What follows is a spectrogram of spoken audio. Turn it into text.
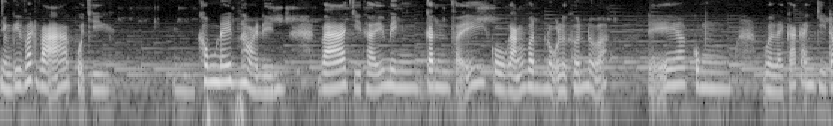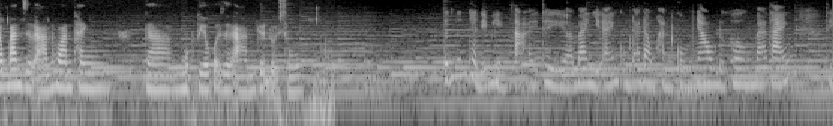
những cái vất vả của chị ừ, không nên hỏi đến. Và chị thấy mình cần phải cố gắng và nỗ lực hơn nữa để cùng với lại các anh chị trong ban dự án hoàn thành uh, mục tiêu của dự án chuyển đổi số. Tính đến thời điểm hiện tại thì ờ, ban dự án cũng đã đồng hành cùng nhau được hơn 3 tháng thì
